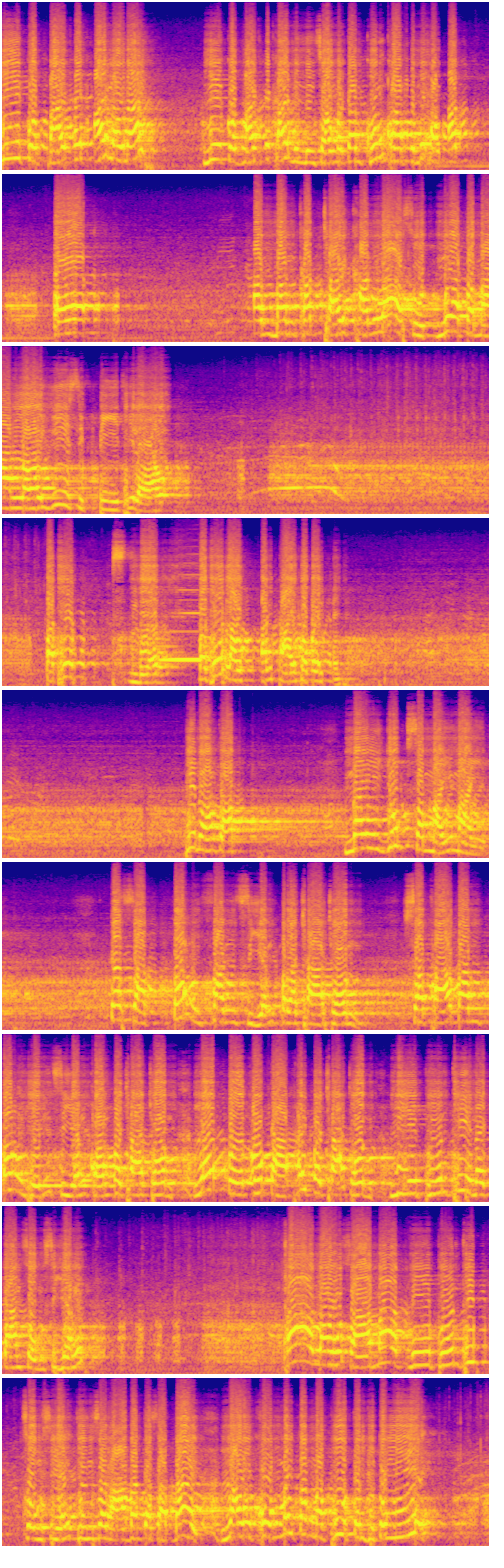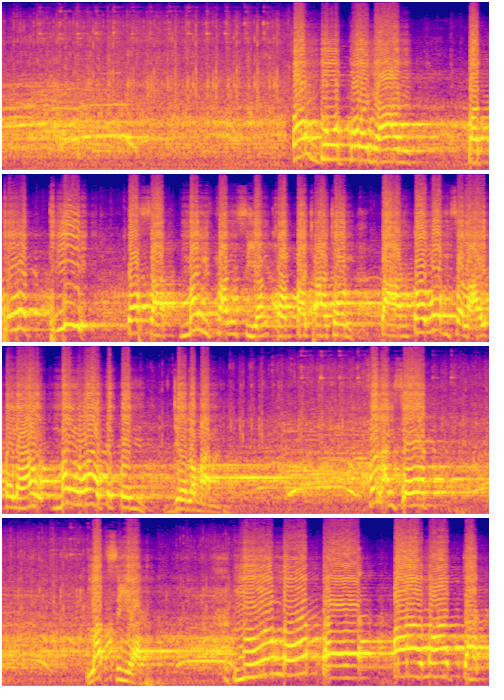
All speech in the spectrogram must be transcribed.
มีกฎหมายคล้ายๆเรานะ มีกฎหมายคล้ายๆหนึ่งหนึ่งสองเหมือนกันคุ้มครองประมุขของรัฐแต่การบังคับใช้ครั้งล่าสุดเมื่อประมาณ 120 ปีที่แล้ว ประเทศเหลือประเทศเราตั้งตายเข้าไปไหน พี่น้องครับ ในยุคสมัยใหม่ กษัตริย์ต้องฟังเสียงประชาชน สถาบันต้องเห็นเสียงของประชาชน และเปิดโอกาสให้ประชาชนมีพื้นที่ในการส่งเสียง ถ้าเราสามารถมีพื้นที่ส่งเสียงถึงสถาบันกษัตริย์ได้ เราคงไม่ต้องมาพูดกันอยู่ตรงนี้ ต้องดูตัวอย่างประเทศที่ กษัตริย์ไม่ฟังเสียงของประชาชน ต่างก็ล่มสลายไปแล้ว ไม่ว่าจะเป็นเยอรมัน ฝรั่งเศส รัสเซีย หรือแม้แต่อาณาจักร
